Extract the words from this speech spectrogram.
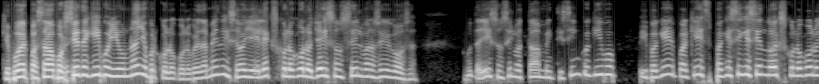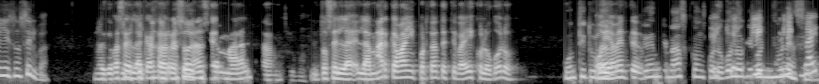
que puede haber pasado por siete equipos y un año por Colo Colo, pero también dice, oye, el ex Colo Colo, Jason Silva, no sé qué cosa. Puta, Jason Silva estaba en 25 equipos, ¿y para qué, para qué, para qué sigue siendo ex Colo Colo Jason Silva? No- Lo que pasa es que la caja de- resonancia es más alta. Entonces, la, la marca más importante de este país, Colo Colo. Un titular Obviamente, que vende más con Colo Colo que con Ñublense. clickbait-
